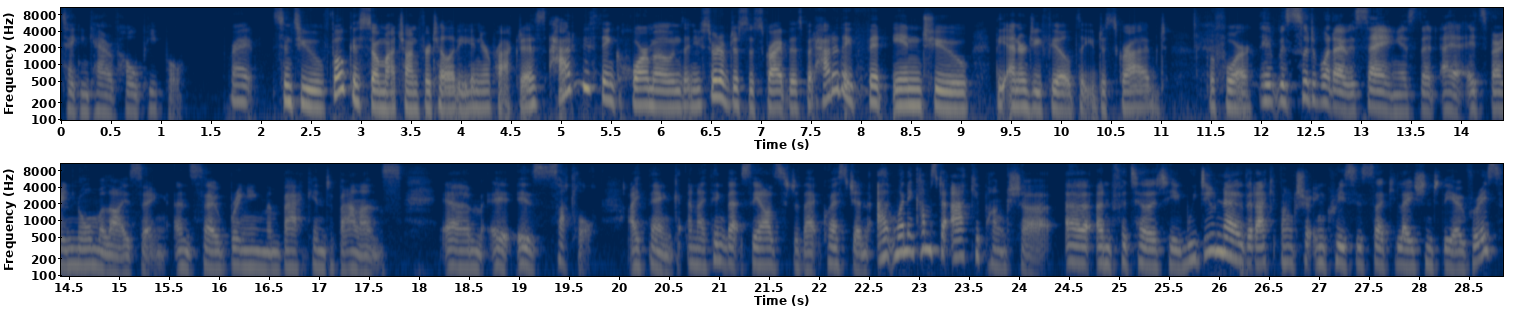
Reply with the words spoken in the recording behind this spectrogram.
taking care of whole people. Right. Since you focus so much on fertility in your practice, how do you think hormones, and you sort of just described this, but how do they fit into the energy fields that you described before. It was sort of what I was saying is that uh, it's very normalizing. And so bringing them back into balance um, is subtle. I think. And I think that's the answer to that question. And when it comes to acupuncture uh, and fertility, we do know that acupuncture increases circulation to the ovaries.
